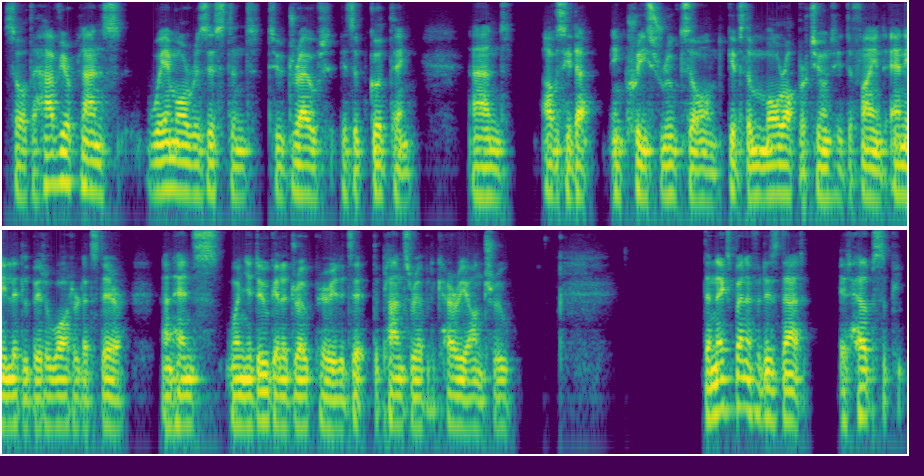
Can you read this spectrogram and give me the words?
So to have your plants way more resistant to drought is a good thing. And obviously that increased root zone gives them more opportunity to find any little bit of water that's there. And hence, when you do get a drought period, it's it, the plants are able to carry on through. The next benefit is that it helps the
